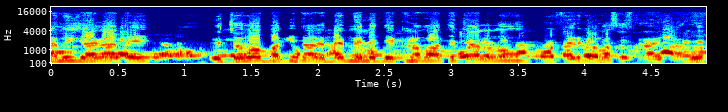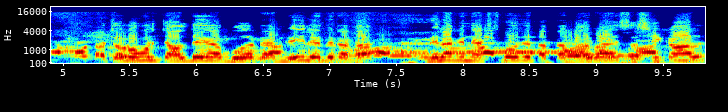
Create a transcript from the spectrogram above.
ਨਵੀਂ ਜਗ੍ਹਾ ਤੇ। ਤੇ ਚਲੋ ਬਾਕੀ ਤਾਂ ਇੱਦਾਂ ਮੇਲੇ ਦੇਖਣ ਵਾਸਤੇ ਚੈਨਲ ਨੂੰ ਫਿਰ ਕਹੂੰਗਾ ਸਬਸਕ੍ਰਾਈਬ ਕਰ ਲਓ। ਚਲੋ ਹੁਣ ਚੱਲਦੇ ਆ ਬਹੁਤ ਟਾਈਮ ਨਹੀਂ ਲੈਂਦੇ ਤੁਹਾਡਾ। ਮਿਲਾਂਗੇ ਨੈਕਸਟ ਬਲੌਗ 'ਚ, ਤਦ ਤੱਕ ਬਾਏ ਬਾਏ ਸਤਿ ਸ਼੍ਰੀ ਅਕਾਲ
